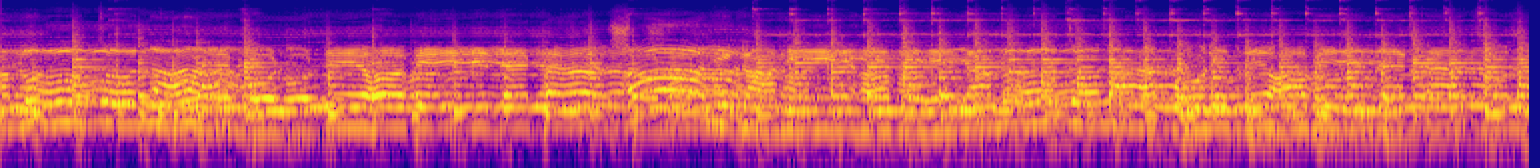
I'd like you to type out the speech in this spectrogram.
আলোচনা করতে হবে, দেখা শোনা গানে হবে, আলোচনা করতে হবে দেখাশোনা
